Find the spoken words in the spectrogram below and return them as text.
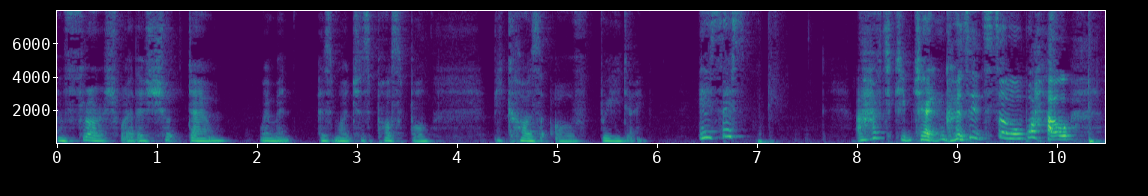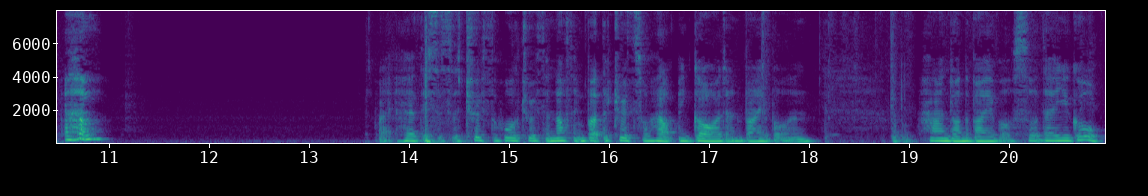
and flourish where they shut down women as much as possible because of breeding. Is this, I have to keep checking because it's so wow. Um, right, I heard this is the truth, the whole truth and nothing but the truth, so help me God and Bible and hand on the Bible. So there you go.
